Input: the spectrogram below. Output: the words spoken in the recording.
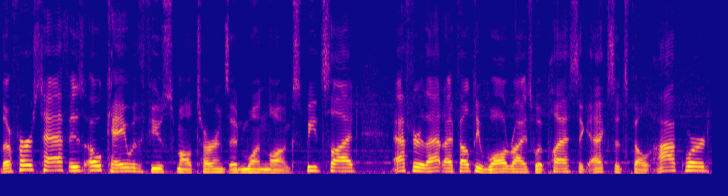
The first half is okay with a few small turns and one long speed slide. After that, I felt the wall rides with plastic exits felt awkward,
